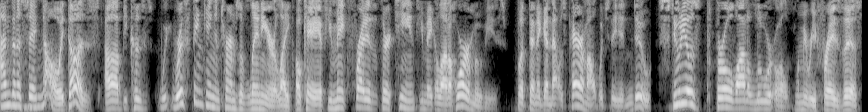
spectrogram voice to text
I'm gonna say no, it does, uh, because we, we're thinking in terms of linear. Like, okay, if you make Friday the 13th, you make a lot of horror movies. But then again, that was Paramount, which they didn't do. Studios throw a lot of lure, well, let me rephrase this.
